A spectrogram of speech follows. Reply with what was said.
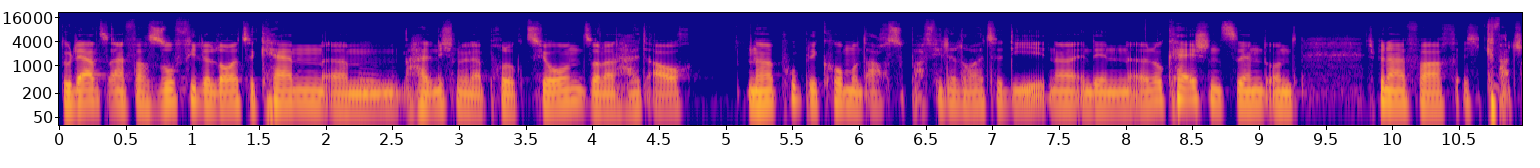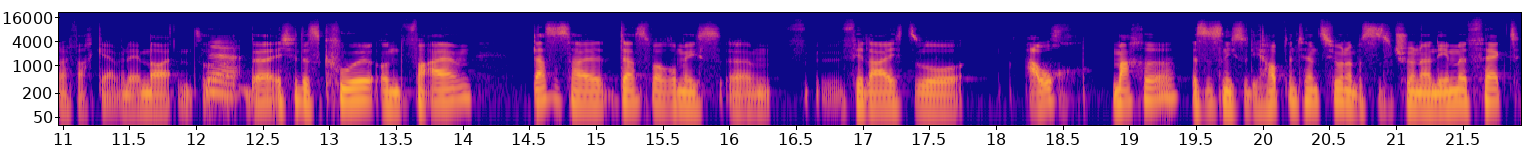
du lernst einfach so viele Leute kennen, ähm, mhm. halt nicht nur in der Produktion, sondern halt auch ne, Publikum und auch super viele Leute, die ne, in den äh, Locations sind. Und ich bin einfach, ich quatsch einfach gerne mit den Leuten. So. Ja. Ich finde das cool und vor allem, das ist halt das, warum ich es ähm, vielleicht so auch mache. Es ist nicht so die Hauptintention, aber es ist ein schöner Nebeneffekt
